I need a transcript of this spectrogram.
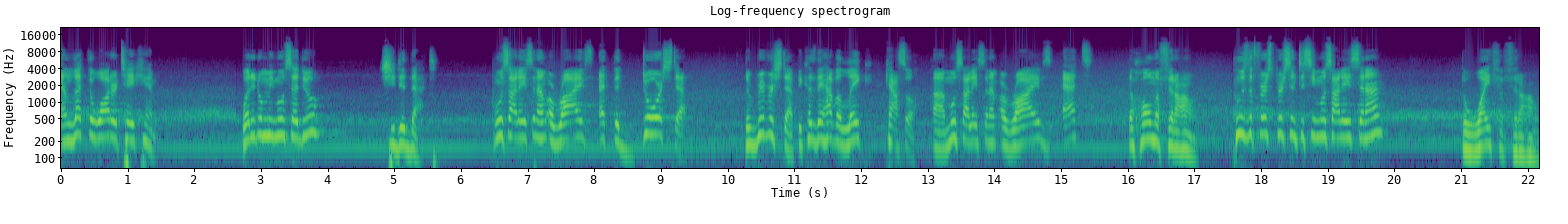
And let the water take him. What did Ummi Musa do? She did that. Musa salam arrives at the doorstep, the river step, because they have a lake castle. Uh, Musa salam arrives at the home of Fir'aun. Who's the first person to see Musa salam? The wife of Fir'aun.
